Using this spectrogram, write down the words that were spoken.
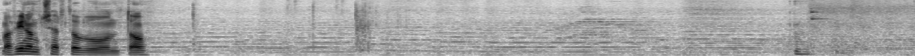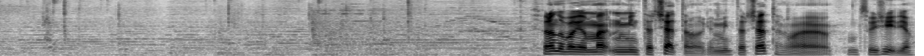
Ma fino a un certo punto. Sperando poi che mi intercettano, che mi intercettano è un suicidio.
